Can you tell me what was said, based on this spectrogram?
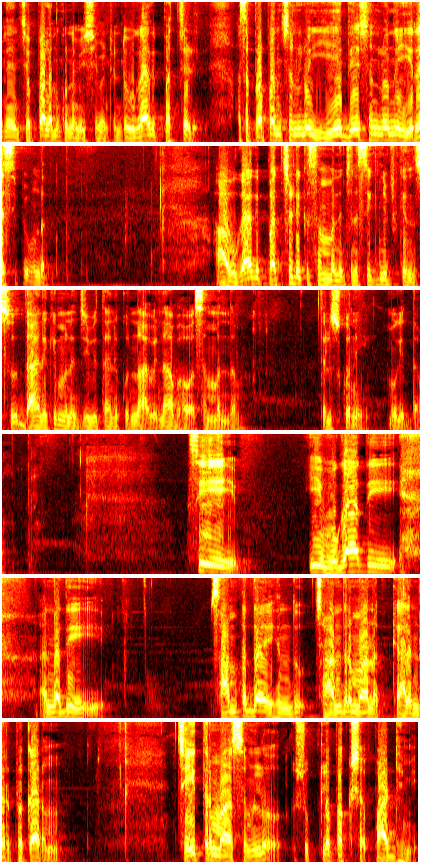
నేను చెప్పాలనుకున్న విషయం ఏంటంటే ఉగాది పచ్చడి. అసలు ప్రపంచంలో ఏ దేశంలోనూ ఈ రెసిపీ ఉండదు. ఆ ఉగాది పచ్చడికి సంబంధించిన సిగ్నిఫికెన్స్ దానికి మన జీవితానికి ఉన్న అవినాభావ సంబంధం. తెలుసుకొని ముగిద్దాం. సి ఈ ఉగాది అన్నది సాంప్రదాయ హిందూ చాంద్రమాన క్యాలెండర్ ప్రకారం చైత్ర మాసంలో శుక్లపక్ష పాడ్యమి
